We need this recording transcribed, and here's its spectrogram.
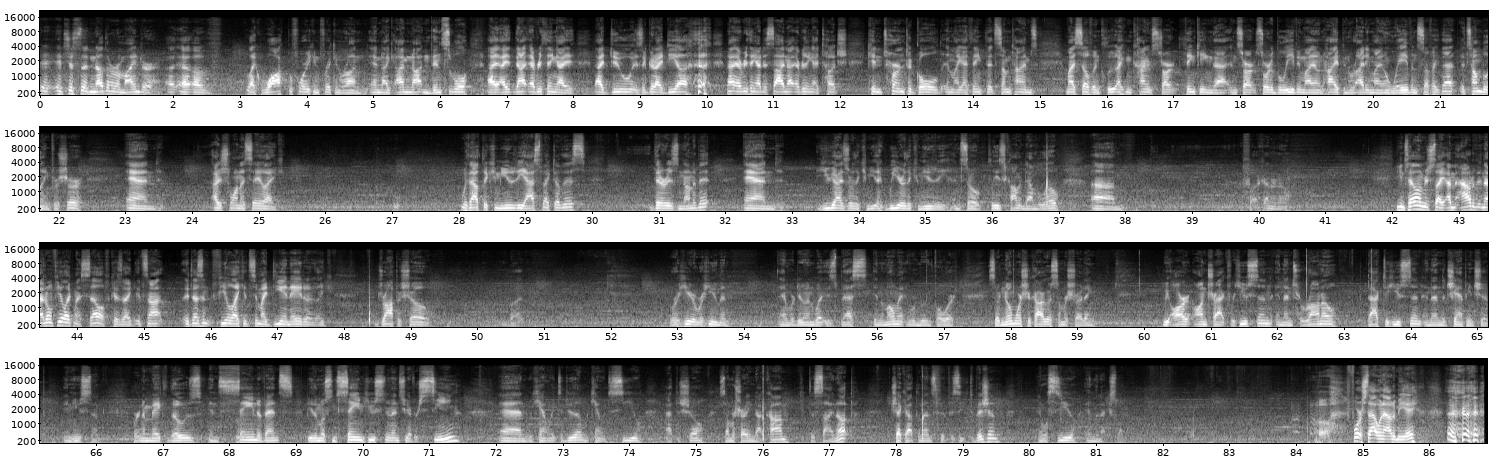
it, it's just another reminder uh, of like walk before you can freaking run. And like i'm not invincible. I, I, not everything i i do is a good idea. Not everything i decide not everything i touch can turn to gold. And like i think that sometimes myself include i can kind of start thinking that and start sort of believing my own hype and riding my own wave and stuff like that. It's humbling for sure. And i just want to say like without the community aspect of this there is none of it. And you guys are the community like we are the community. And so please comment down below. Um, fuck i don't know. You can tell i'm just like i'm out of it and i don't feel like myself because like it's not it doesn't feel like it's in my dna to like drop a show. But we're here we're human and we're doing what is best in the moment and we're moving forward. So no more chicago summer shredding. We are on track for houston and then toronto back to Houston, and then the championship in Houston. We're going to make those insane events be the most insane Houston events you've ever seen. And we can't wait to do them. We can't wait to see you at the show. SummerShredding.com to sign up. Check out the men's fit physique division. And we'll see you in the next one. Oh, force that one out of me, eh?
